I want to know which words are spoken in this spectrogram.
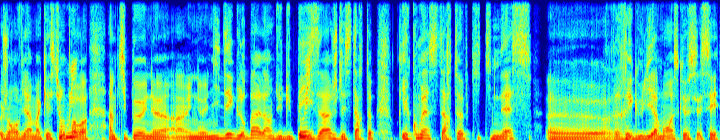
j'en reviens à ma question pour avoir un petit peu une, une, idée globale hein, du, paysage des startups. Il y a combien de startups qui, qui naissent euh, régulièrement? Est-ce que c'est est,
